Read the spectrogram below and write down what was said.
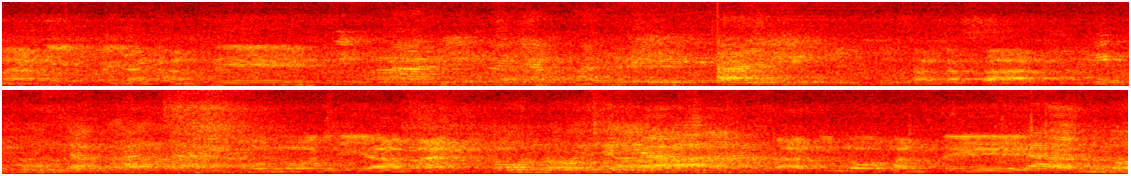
มานิปยังพันเตอิมานิปยังพันเตตายิภิกขุสังฆสัตภิกขุสังฆสัตโนโนชยามะโนโนชยามะสาธุโนพันเตสาธุโน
